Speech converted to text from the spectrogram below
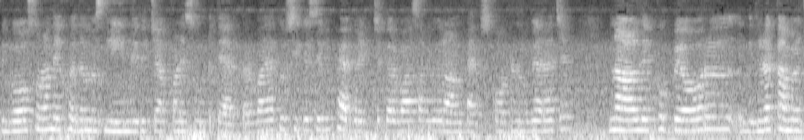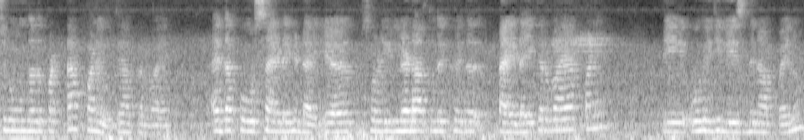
ਤੇ ਬਹੁਤ ਸੋਹਣਾ ਦੇਖੋ ਇਹਦਾ ਮਸਲੀਨ ਦੇ ਵਿੱਚ ਆਪਾਂ ਨੇ ਸੂਟ ਤਿਆਰ ਕਰਵਾਇਆ। ਤੁਸੀਂ ਕਿਸੇ ਵੀ ਫੈਬਰਿਕ 'ਚ ਕਰਵਾ ਸਕਦੇ ਹੋ ਰਾਮ ਟੈਕਸ ਕਾਟਨ ਵਗੈਰਾ 'ਚ। ਨਾਲ ਦੇਖੋ ਪਿਓਰ ਜਿਹੜਾ ਕਮਲ ਚਨੂਨ ਦਾ ਦੁਪੱਟਾ ਆਪਾਂ ਨੇ ਉਹ ਤਿਆਰ ਕਰਵਾਇਆ। ਐਦਾ ਫੋਰ ਸਾਈਡ ਇਹ ਡਾਈ ਸੋਰੀ ਲੜਾ ਤੋਂ ਦੇਖੋ ਇਹਦਾ ਟਾਈ ਡਾਈ ਕਰਵਾਇਆ ਆਪਾਂ ਨੇ। ਤੇ ਉਹੇ ਜੀ ਲੇਸ ਦੇ ਨਾਲ ਆਪਾਂ ਇਹਨੂੰ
